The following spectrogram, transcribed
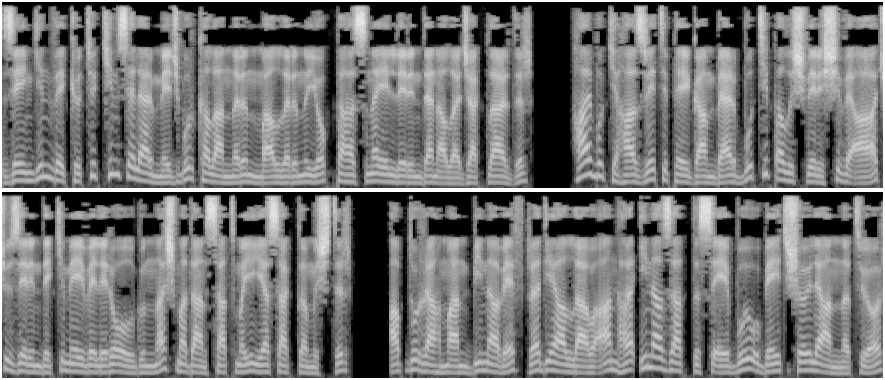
Zengin ve kötü kimseler mecbur kalanların mallarını yok pahasına ellerinden alacaklardır. Halbuki Hazreti Peygamber bu tip alışverişi ve ağaç üzerindeki meyveleri olgunlaşmadan satmayı yasaklamıştır. Abdurrahman bin Avef, radiyallahu anha, inazatlısı Ebu Ubeyd şöyle anlatıyor,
